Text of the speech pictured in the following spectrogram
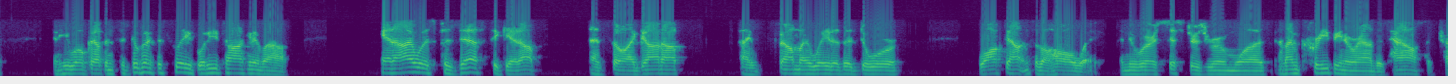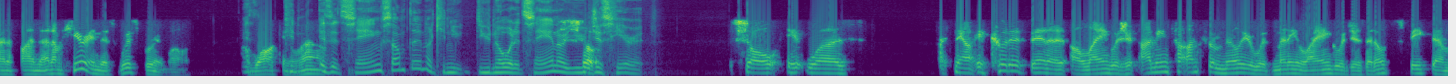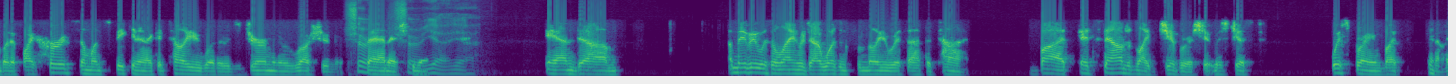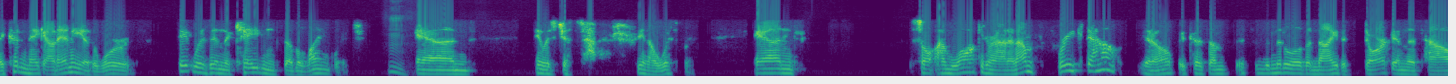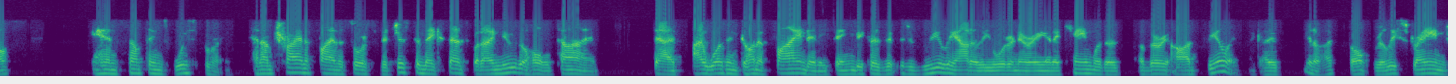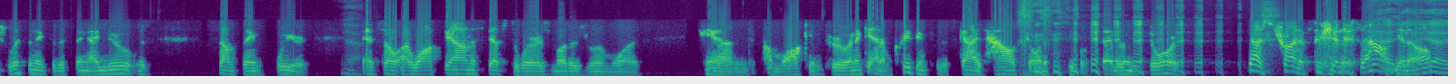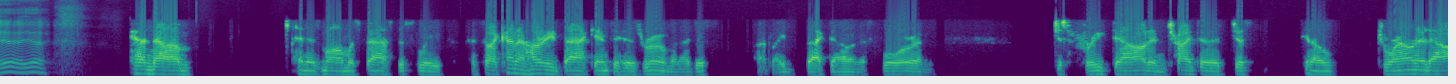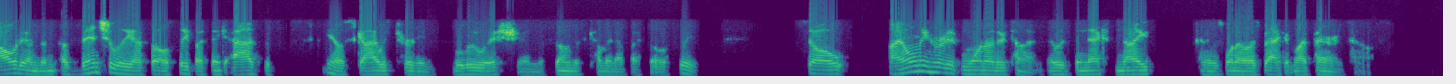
and he woke up and said, Go back to sleep. What are you talking about? And I was possessed to get up. And so I got up, I found my way to the door, walked out into the hallway. I knew where his sister's room was, and I'm creeping around his house, like trying to find that. And I'm hearing this whispering while I'm Is- walking Can- around. Is it saying something? Or can you do you know what it's saying or you So- just hear it? so it was now it could have been a, a language i mean i'm familiar with many languages i don't speak them but if i heard someone speaking it i could tell you whether it's german or russian or Sure. spanish Sure. Yeah, yeah. and um, maybe it was a language i wasn't familiar with at the time but it sounded like gibberish it was just whispering but you know i couldn't make out any of the words it was in the cadence of a language Hmm. and it was just you know whispering and so I'm walking around and I'm freaked out, you know, because I'm it's in the middle of the night, it's dark in this house, and something's whispering. And I'm trying to find the source of it just to make sense, but I knew the whole time that I wasn't going to find anything because it was really out of the ordinary and it came with a, a very odd feeling. Like I, you know, I felt really strange listening to this thing. I knew it was something weird. Yeah. And so I walked down the steps to where his mother's room was and I'm walking through. And again, I'm creeping through this guy's house, going to people's bedroom doors. Just trying to figure this out, yeah, you know? Yeah, yeah, yeah. And, um, and his mom was fast asleep. And so I kind of hurried back into his room and I just, I laid back down on his floor and just freaked out and tried to just, you know, drown it out. And then eventually I fell asleep. I think as the, you know, sky was turning bluish and the sun was coming up, I fell asleep. So I only heard it one other time. It was the next night, and it was when I was back at my parents' house.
